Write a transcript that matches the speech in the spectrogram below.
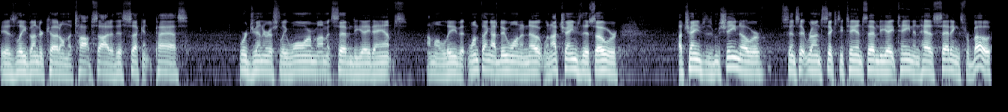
is leave undercut on the top side of this second pass. We're generously warm. I'm at 78 amps. I'm going to leave it. One thing I do want to note when I change this over, I changed the machine over since it runs 60 10, 70 18 and has settings for both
